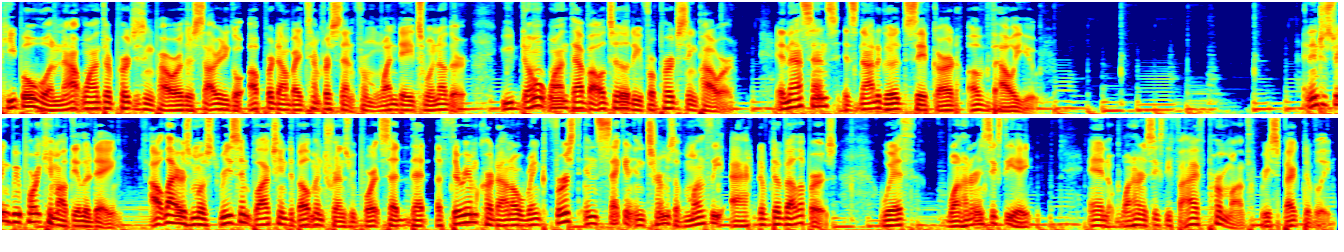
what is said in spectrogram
People will not want their purchasing power, their salary to go up or down by 10% from one day to another. You don't want that volatility for purchasing power. In that sense, it's not a good safeguard of value. An interesting report came out the other day. Outlier's most recent blockchain development trends report said that Ethereum Cardano ranked first and second in terms of monthly active developers, with 168 and 165 per month, respectively.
